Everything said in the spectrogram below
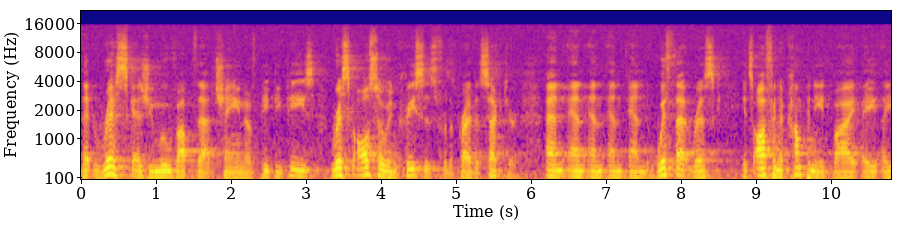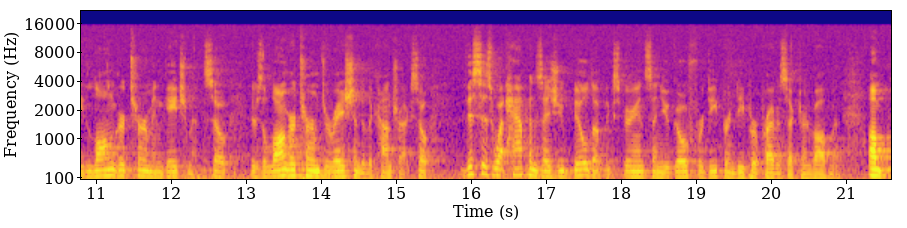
that risk as you move up that chain of PPPs, risk also increases for the private sector. And, and, and, and, and with that risk, it's often accompanied by a, a longer term engagement. So there's a longer term duration to the contract. So this is what happens as you build up experience and you go for deeper and deeper private sector involvement. Um,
